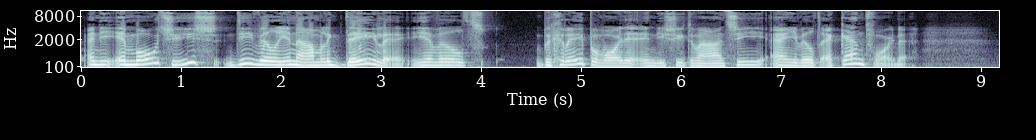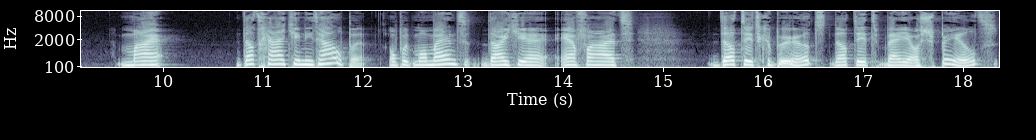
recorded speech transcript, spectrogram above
En die emoties, die wil je namelijk delen. Je wilt begrepen worden in die situatie en je wilt erkend worden. Maar dat gaat je niet helpen. Op het moment dat je ervaart dat dit gebeurt, dat dit bij jou speelt,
